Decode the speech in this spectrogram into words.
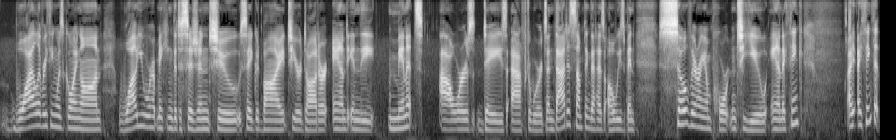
while everything was going on, while you were making the decision to say goodbye to your daughter, and in the minutes, hours, days afterwards. And that is something that has always been so very important to you. And I think. I, I think that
